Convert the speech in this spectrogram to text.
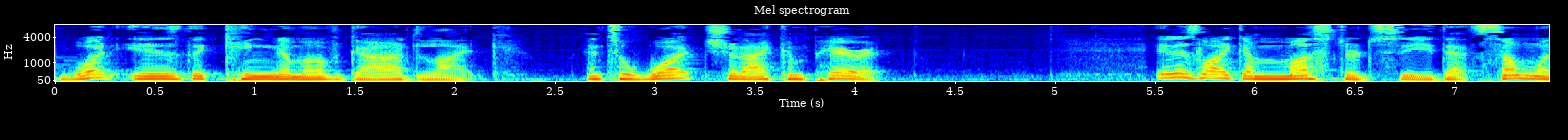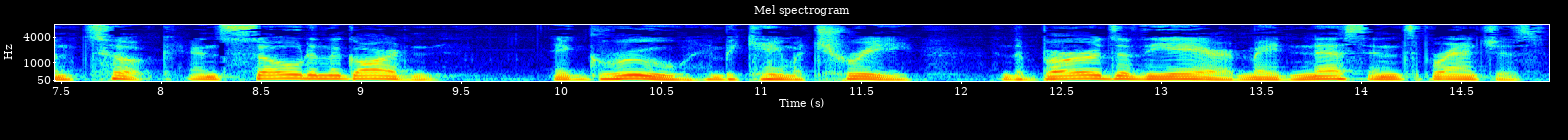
What is the kingdom of God like? And to what should I compare it? It is like a mustard seed that someone took and sowed in the garden. It grew and became a tree, and the birds of the air made nests in its branches.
